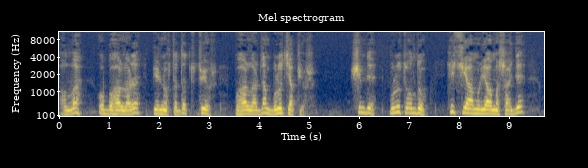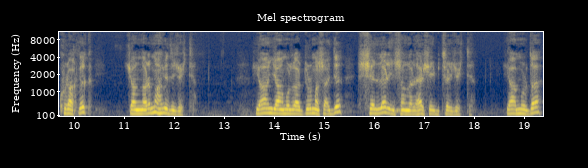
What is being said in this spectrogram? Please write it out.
Allah o buharları bir noktada tutuyor. Buharlardan bulut yapıyor. Şimdi bulut oldu. Hiç yağmur yağmasaydı kuraklık canlıları mahvedecekti. Yağan yağmurlar durmasaydı seller insanları her şeyi bitirecekti. Yağmurda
